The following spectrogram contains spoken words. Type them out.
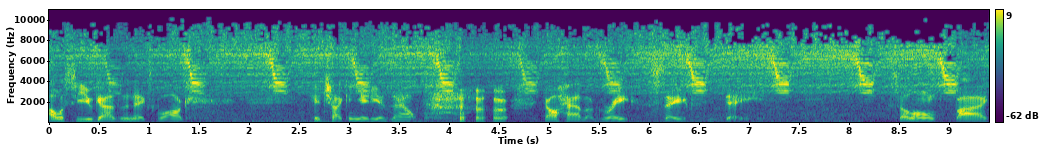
I will see you guys in the next vlog. Hitchhiking Yeti is out. Y'all have a great, safe day. So long. Bye.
